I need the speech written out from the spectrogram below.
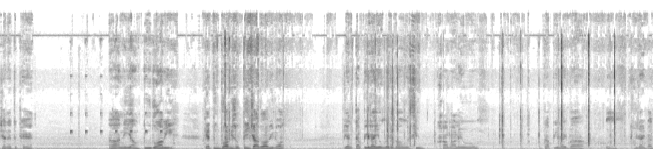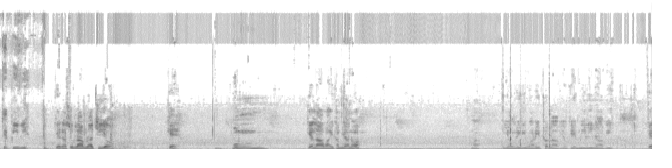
ကျန်တဲ့တစ်ဖက်အာအနီရောင်တူသွားပြီ ကဲတူသွားပြီဆိုတေချာသွားပြီနော်ပြန်တက်ပေးလိုက်ရုံပဲဒီကောင်ကို few ခါပါလေးကိုတက်ပေးလိုက်ပါอืมပြီးလိုက်ပါကဲပြီးပြီကဲဒါဆိုလာမလားကြည့်ရအောင်ကဲဘုံကဲလာပါခမရနော်မဒီရုံလေးဒီဘာတွေထွက်လာပြီโอเคမီလီလာပြီကဲ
